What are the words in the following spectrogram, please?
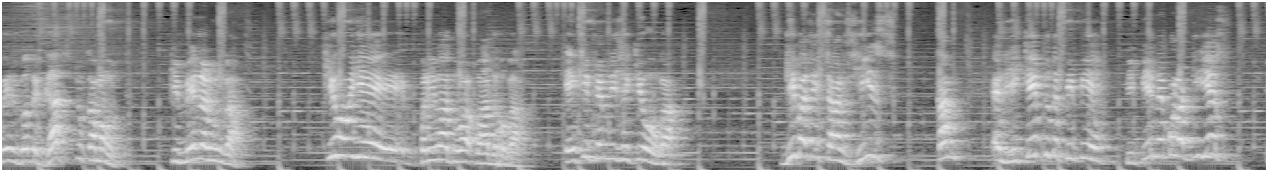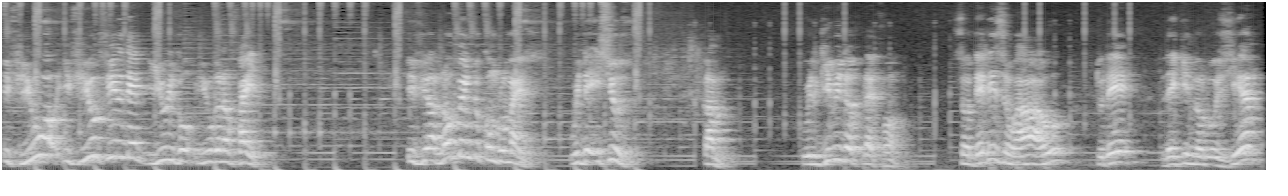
who has the guts to come out कि मैं लड़ूँगा? क्यों ये परिवाद वाद होगा? एक ही फैमिली से क्यों होगा? Give us chance he is come and he came to the PPA PPA ने बोला कि yes if you if you feel that you go you gonna fight if you are not going to compromise with the issues come will give you the platform so that is how today लेकिन नोट वॉज़ हियर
